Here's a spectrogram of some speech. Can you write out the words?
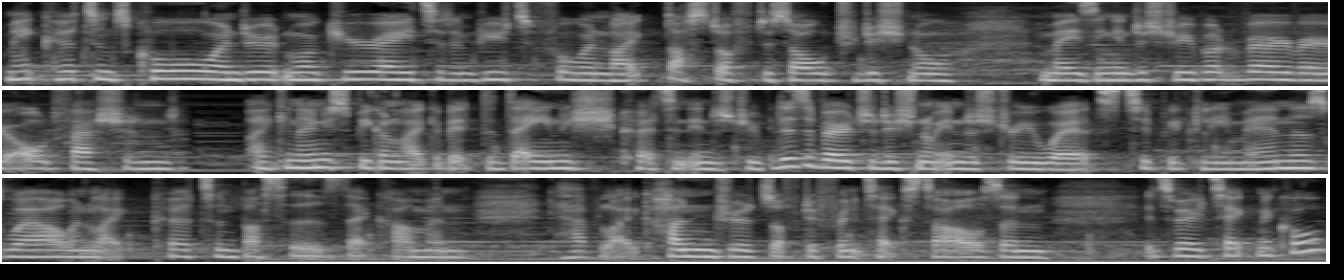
make curtains cool and do it more curated and beautiful and like dust off this old traditional amazing industry, but very, very old fashioned. I can only speak on like a bit the Danish curtain industry. It is a very traditional industry where it's typically men as well and like curtain buses that come and have like hundreds of different textiles and it's very technical.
